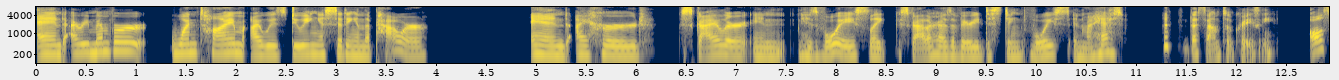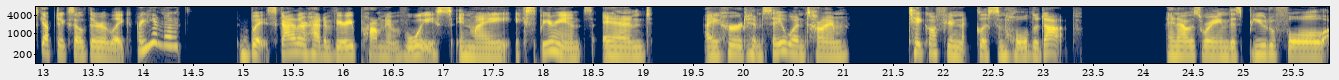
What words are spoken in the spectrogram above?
And I remember one time I was doing a sitting in the power and I heard Skylar in his voice, like Skylar has a very distinct voice in my head. that sounds so crazy. All skeptics out there are like, are you nuts? But Skylar had a very prominent voice in my experience. And I heard him say one time, take off your necklace and hold it up. And I was wearing this beautiful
